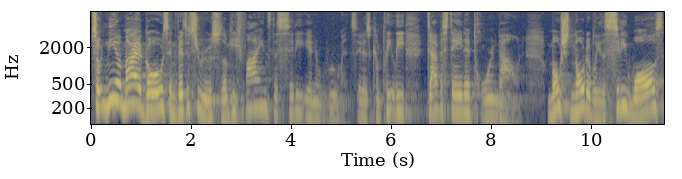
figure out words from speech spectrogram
So Nehemiah goes and visits Jerusalem. He finds the city in ruins. It is completely devastated, torn down. Most notably, the city walls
